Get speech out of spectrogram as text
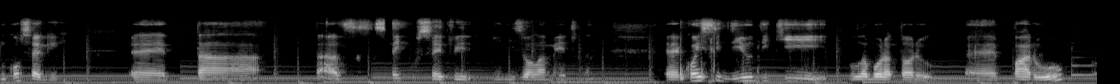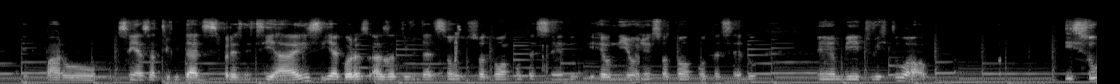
não conseguem é, tá, tá 100% em isolamento, né? É, coincidiu de que o laboratório é, parou parou sem as atividades presenciais e agora as atividades são, só estão acontecendo e reuniões só estão acontecendo em ambiente virtual. Isso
